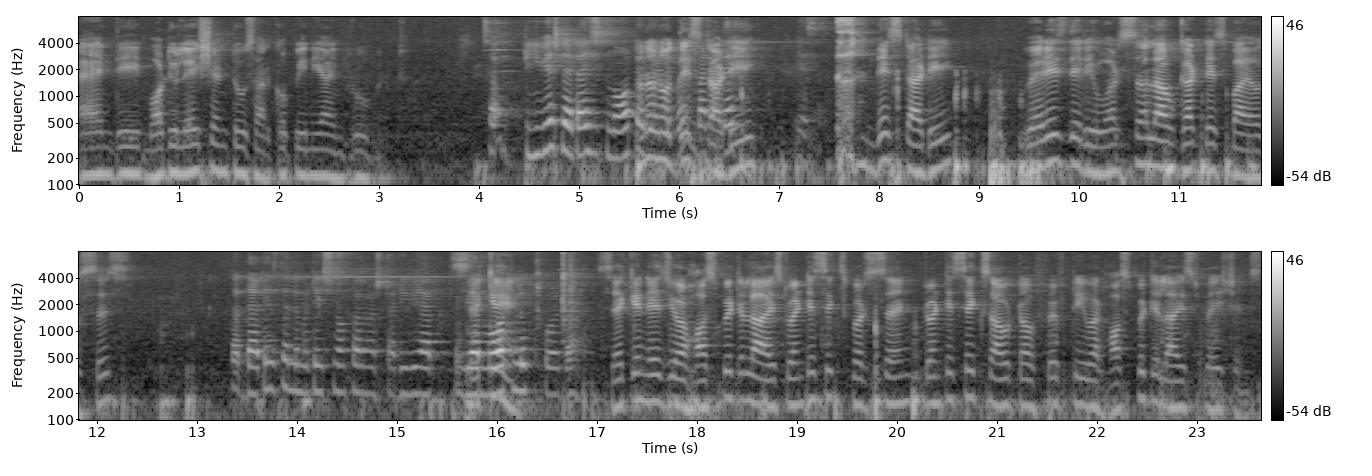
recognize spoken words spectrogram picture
and the modulation to sarcopenia improvement. So previous data is not No, no, no, this study Yes, sir. this study, where is the reversal of gut dysbiosis? So that is the limitation of our study. We have we have not looked for the Second is you're hospitalized, 26%, 26 out of 50 were hospitalized patients.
